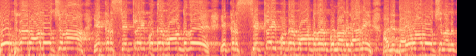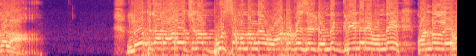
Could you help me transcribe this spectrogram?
లోతుగారు ఆలోచన. ఇక్కడ సెటిల్ అయిపోతే బాగుంటుంది ఇక్కడ సెటిల్ అయిపోతే బాగుంటుంది అనుకున్నాడు కానీ అది దైవాలోచన అనుకోలా. లోతుగారు ఆలోచన భూ సంబంధంగా వాటర్ ఫెసిలిటీ ఉంది గ్రీనరీ ఉంది కొండలు లేవు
